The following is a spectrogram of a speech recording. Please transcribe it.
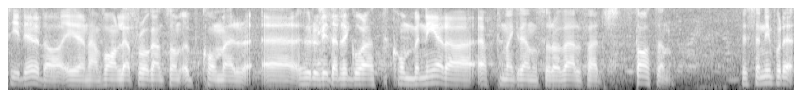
tidigare idag är den här vanliga frågan som uppkommer eh, huruvida det går att kombinera öppna gränser och välfärdsstaten. Hur ser ni på det?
